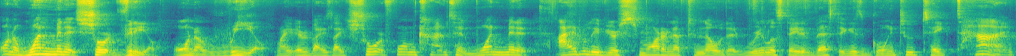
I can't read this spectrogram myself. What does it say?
on a one minute short video, on a reel, right? Everybody's like short form content, one minute. I believe you're smart enough to know that real estate investing is going to take time.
